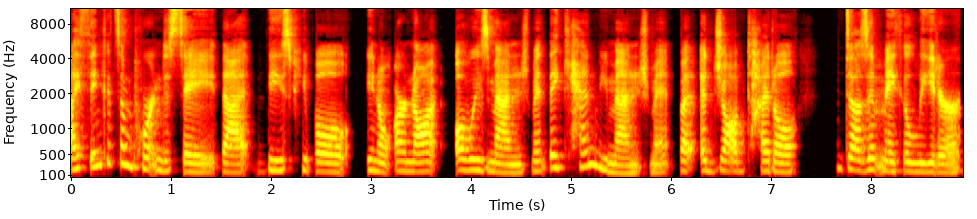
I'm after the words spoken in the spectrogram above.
I think it's important to say that these people, you know, are not always management. They can be management, but a job title doesn't make a leader.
